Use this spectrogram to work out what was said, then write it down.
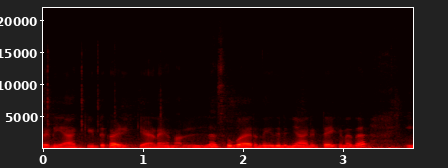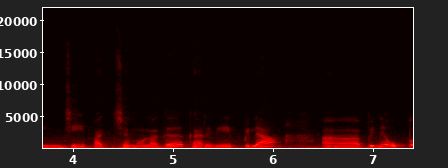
റെഡിയാക്കിയിട്ട് കഴിക്കുകയാണെങ്കിൽ നല്ല സുഖമായിരുന്നു. ഇതിൽ ഞാൻ ഇട്ടേക്കുന്നത് ഇഞ്ചി പച്ചമുളക് കറിവേപ്പില പിന്നെ ഉപ്പ്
